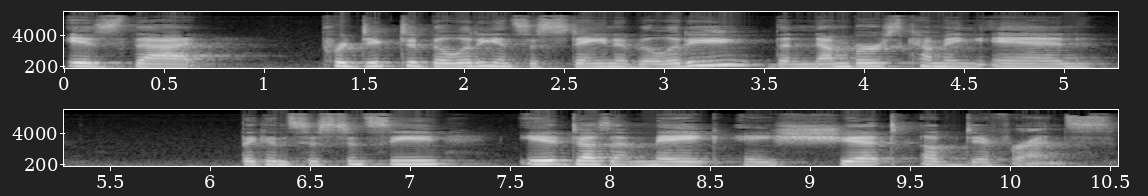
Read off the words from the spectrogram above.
is that predictability and sustainability, the numbers coming in, the consistency, it doesn't make a shit of difference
